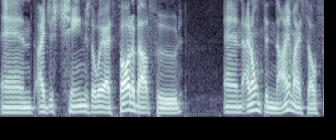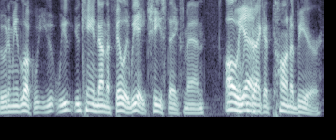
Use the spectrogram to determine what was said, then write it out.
and I just changed the way I thought about food. And I don't deny myself food. I mean, look, we, you we, you came down to Philly. We ate cheesesteaks, man. Oh, And yeah. we drank a ton of beer,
